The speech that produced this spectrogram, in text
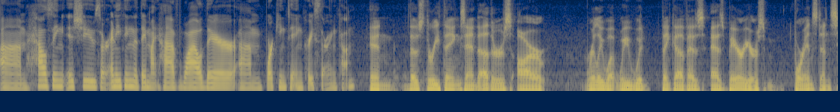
um, housing issues, or anything that they might have while they're um, working to increase their income. And those three things and others are really what we would think of as as barriers. For instance,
